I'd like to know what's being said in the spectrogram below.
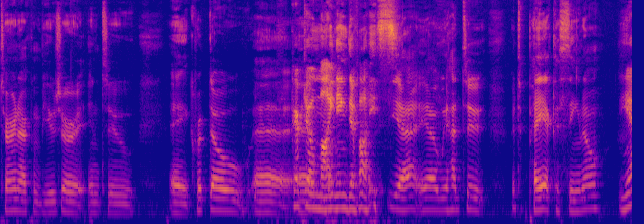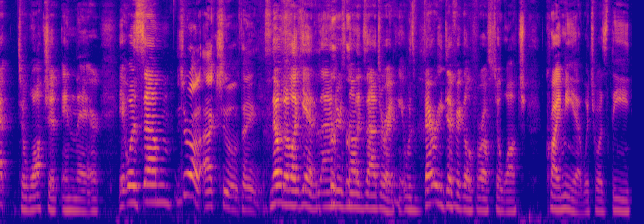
turn our computer into a crypto uh, Crypto uh, mining device. Yeah, yeah. We had to we had to pay a casino. Yeah, to watch it in there. It was um These are all actual things. no no like yeah, Andrew's not exaggerating. It was very difficult for us to watch Crimea, which was the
